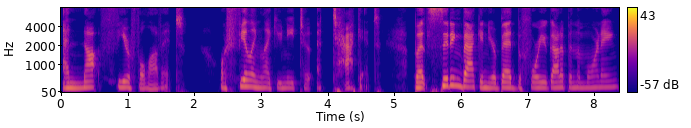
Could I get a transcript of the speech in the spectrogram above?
and not fearful of it or feeling like you need to attack it, but sitting back in your bed before you got up in the morning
